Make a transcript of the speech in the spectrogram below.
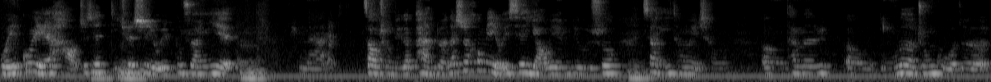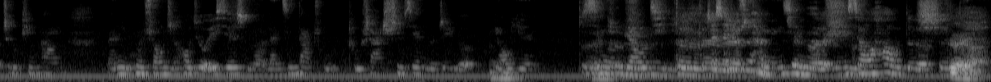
违规也好，这些的确是由于不专业嗯来造成的一个判断，但是后面有一些谣言，比如说像伊藤美诚，嗯，他们嗯赢了中国的这个乒乓男女混双之后，就有一些什么南京大屠屠杀事件的这个谣言。新闻标题，对对对这些就是很明显的营销号的是对的，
